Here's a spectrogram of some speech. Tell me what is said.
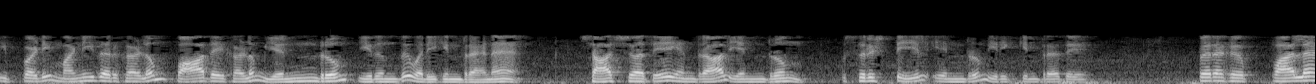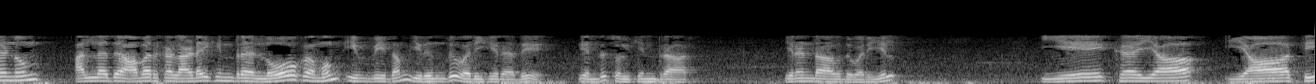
இப்படி மனிதர்களும் பாதைகளும் என்றும் இருந்து வருகின்றன. சாஸ்வதே என்றால் என்றும் சிருஷ்டியில் என்றும் இருக்கின்றது. பிறகு பலனும் அல்லது அவர்கள் அடைகின்ற லோகமும் இவ்விதம் இருந்து வருகிறது என்று சொல்கின்றார். இரண்டாவது வரியில் ஏகயா யாதி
